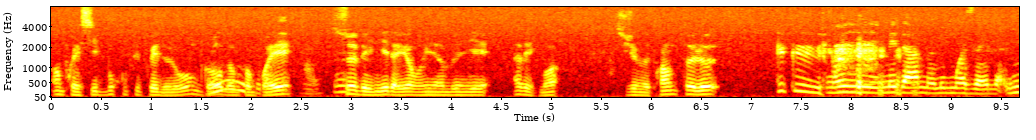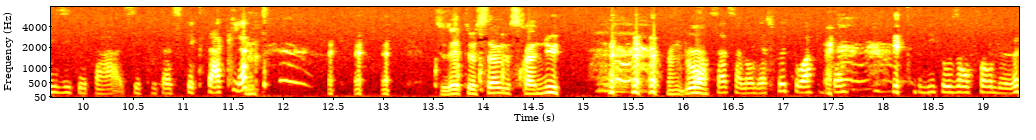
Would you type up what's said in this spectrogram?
en principe beaucoup plus près de l'eau encore, donc on pourrait se baigner. D'ailleurs, vous venez baigner avec moi, si je me trompe, le cucu. Oui, mesdames, mesdemoiselles, n'hésitez pas, c'est tout un spectacle. si vous êtes seul, sera nu. bon. ça, ça n'engage que toi. Bon. Dites aux enfants de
